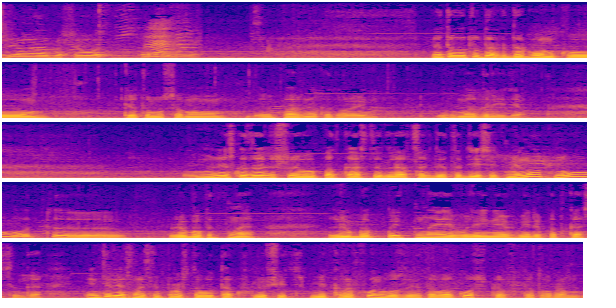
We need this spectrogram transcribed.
24 שעות. איך? это вот туда, к догонку к этому самому э, парню, который в Мадриде. Мне сказали, что его подкасты длятся где-то 10 минут. Ну, вот э, любопытное, любопытное явление в мире подкастинга. Интересно, если просто вот так включить микрофон возле этого окошка, в котором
